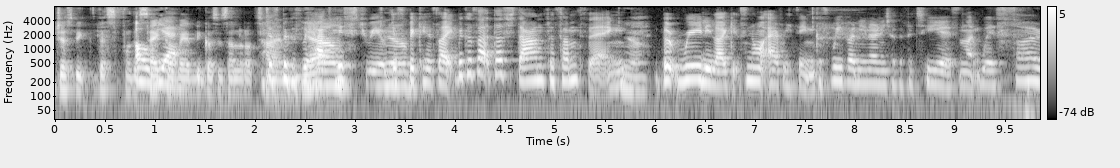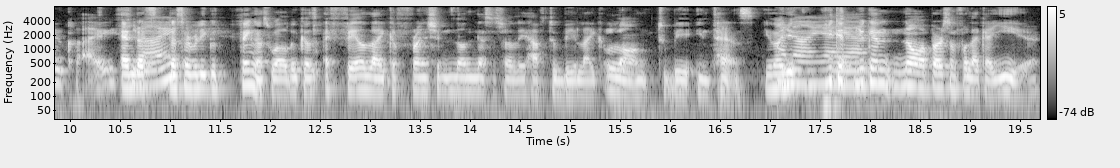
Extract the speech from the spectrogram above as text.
just be, just for the Oh, sake yeah. of it because it's a lot of time. just because we Yeah. have history or yeah. just because like because that does stand for something. Yeah. But really, like it's not everything because we've only known each other for two years and like we're so close. and you that's know? that's a really good thing as well because I feel like a friendship not necessarily have to be like long to be intense. You know, I you, know, yeah, you can yeah. you can know a person for like a year,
